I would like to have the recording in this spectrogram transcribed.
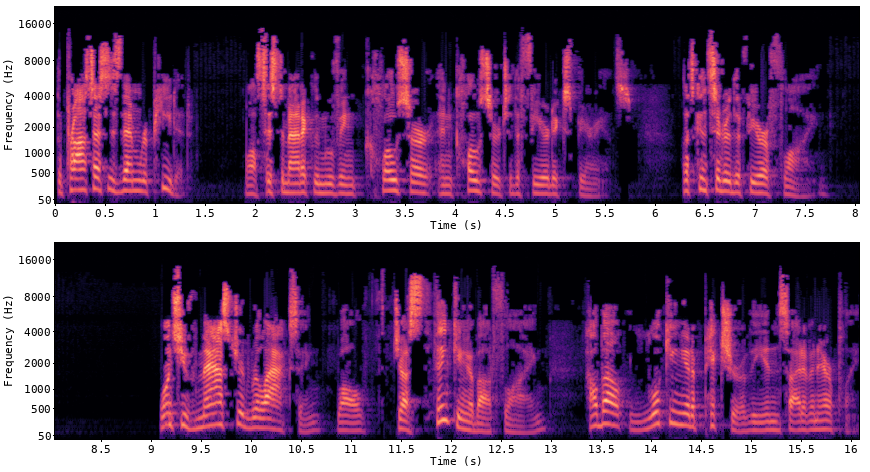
The process is then repeated while systematically moving closer and closer to the feared experience. Let's consider the fear of flying. Once you've mastered relaxing while just thinking about flying, how about looking at a picture of the inside of an airplane?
